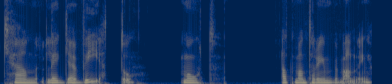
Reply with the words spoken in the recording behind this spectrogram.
kan lägga veto mot att man tar in bemanning.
